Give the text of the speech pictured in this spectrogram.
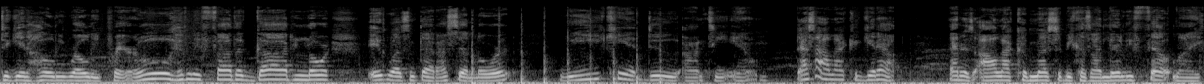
to get holy roly prayer. Oh, Heavenly Father, God, Lord. It wasn't that. I said, Lord, we can't do Auntie Em. That's all I could get out. That is all I could muster because I literally felt like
